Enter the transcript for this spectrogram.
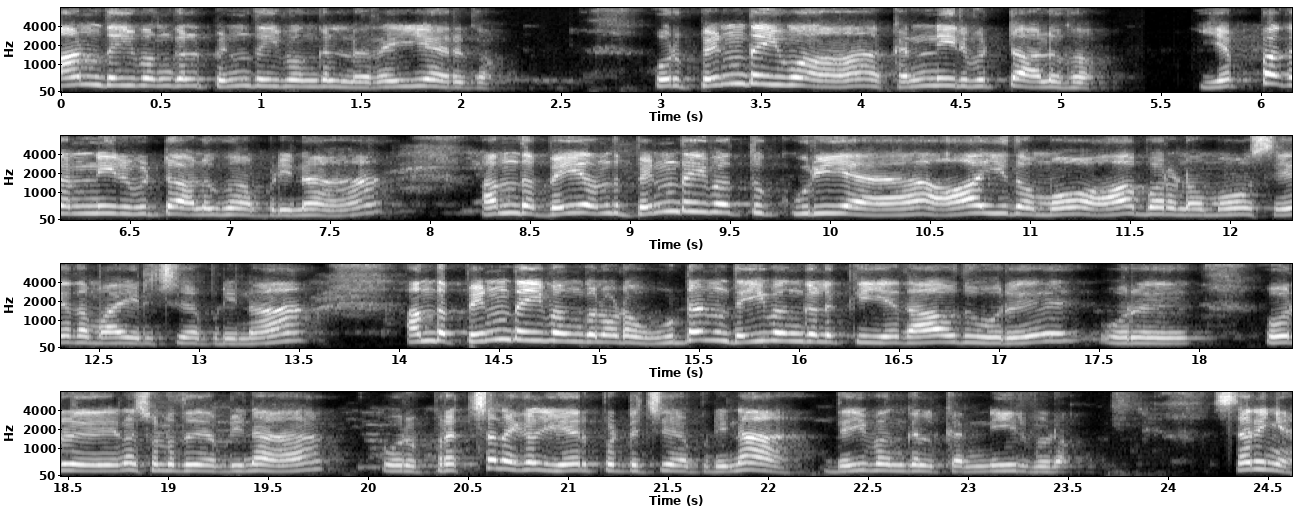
ஆண் தெய்வங்கள் பெண் தெய்வங்கள் நிறைய இருக்கும். ஒரு பெண் தெய்வம் கண்ணீர் விட்டு அழுகும். எப்போ கண்ணீர் விட்டு அழுகும் அப்படின்னா அந்த பெய் அந்த பெண் தெய்வத்துக்குரிய ஆயுதமோ ஆபரணமோ சேதமாயிருச்சு அப்படின்னா அந்த பெண் தெய்வங்களோட உடன் தெய்வங்களுக்கு ஏதாவது ஒரு ஒரு ஒரு என்ன சொல்லுது அப்படின்னா ஒரு பிரச்சனைகள் ஏற்பட்டுச்சு அப்படின்னா தெய்வங்கள் கண்ணீர் விடும். சரிங்க?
